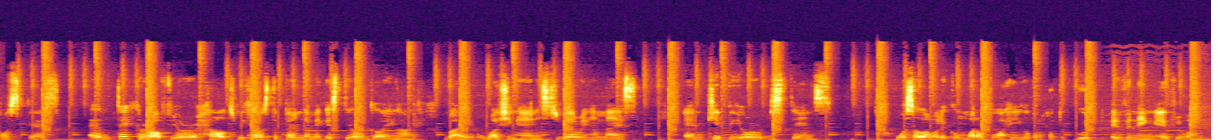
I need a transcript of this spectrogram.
podcast and take care of your health because the pandemic is still going on by washing hands, wearing a mask, and keep your distance. Wassalamualaikum warahmatullahi wabarakatuh. Good evening, everyone.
